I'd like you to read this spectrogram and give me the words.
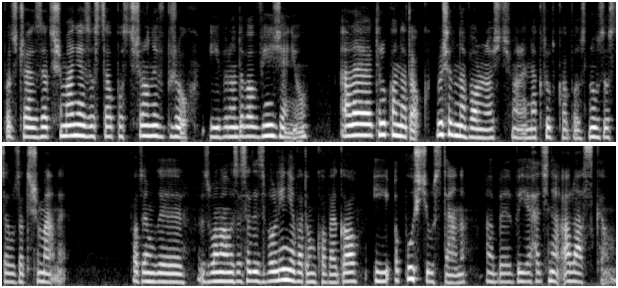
Podczas zatrzymania został postrzelony w brzuch i wylądował w więzieniu, ale tylko na rok. Wyszedł na wolność, ale na krótko, bo znów został zatrzymany. Potem, gdy złamał zasady zwolnienia warunkowego i opuścił stan, aby wyjechać na Alaskę.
